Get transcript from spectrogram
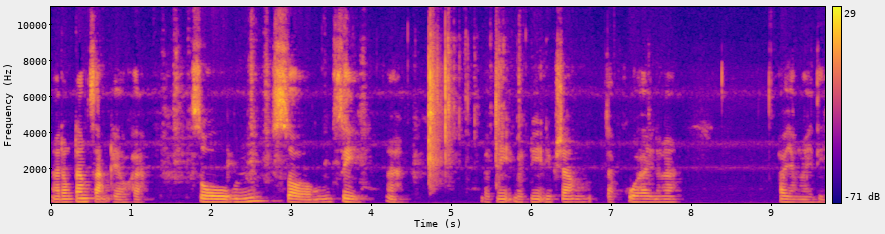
อะต้องตั้งสามแถวค่ะศูนย์สองสี่อะแบบนี้แบบนี้ดิบช่างจับคู่ให้นะคะ เอาอยังไงดี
